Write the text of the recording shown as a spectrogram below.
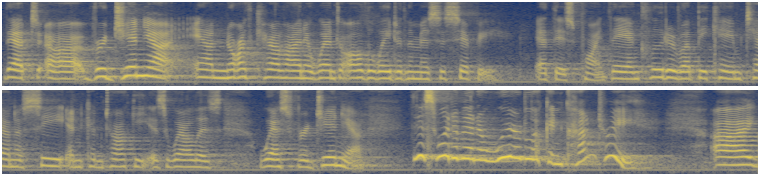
that uh, Virginia and North Carolina went all the way to the Mississippi at this point. They included what became Tennessee and Kentucky as well as West Virginia. This would have been a weird looking country. Uh,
